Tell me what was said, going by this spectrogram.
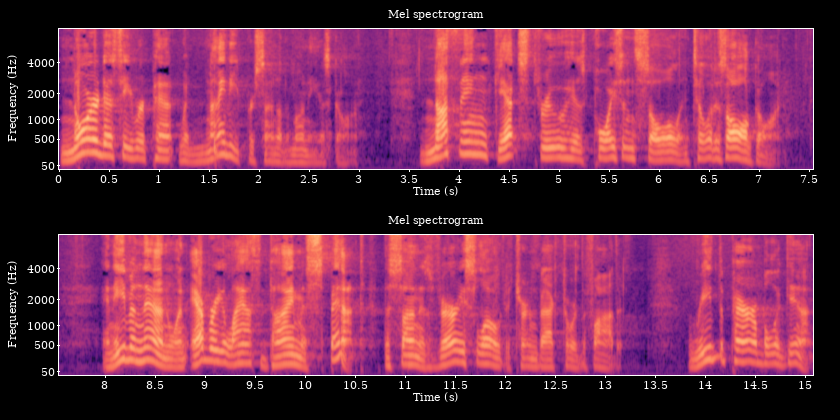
nor does he repent when 90% of the money is gone. Nothing gets through his poisoned soul until it is all gone. And even then, when every last dime is spent, the son is very slow to turn back toward the father. Read the parable again.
